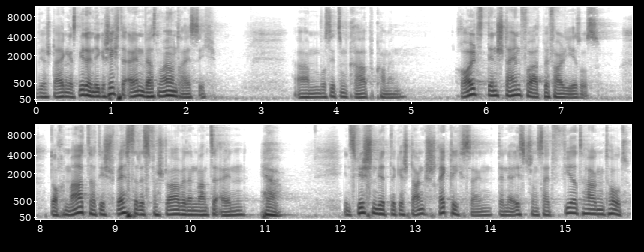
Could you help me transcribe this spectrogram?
Wir steigen jetzt wieder in die Geschichte ein, Vers 39, ähm, wo sie zum Grab kommen. Rollt den Stein fort, befahl Jesus. Doch Martha, die Schwester des Verstorbenen, wandte ein, Herr, inzwischen wird der Gestank schrecklich sein, denn er ist schon seit vier Tagen tot.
